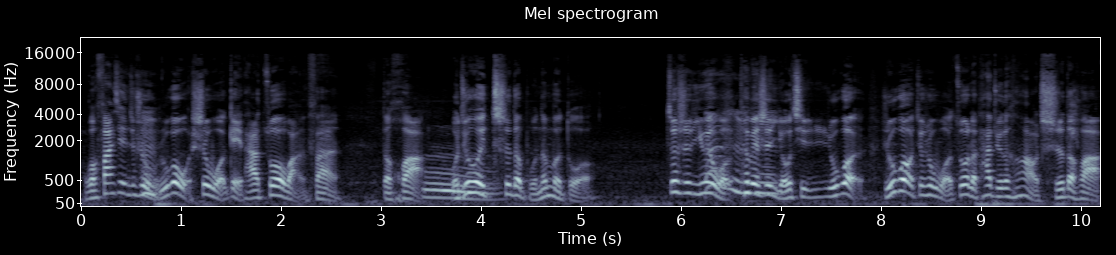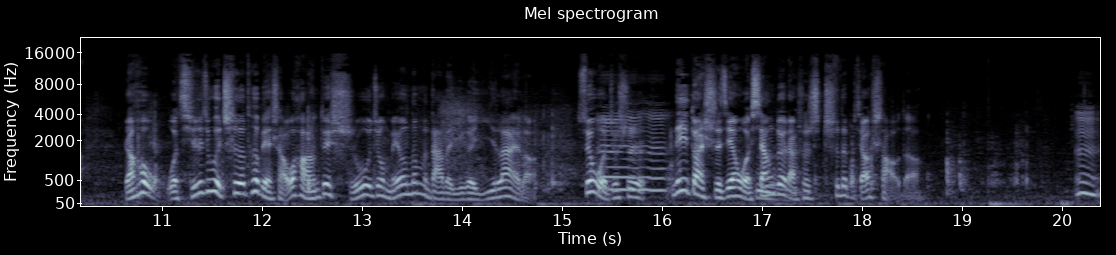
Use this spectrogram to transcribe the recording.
我发现，就是嗯。如果我是我给他做晚饭的话，嗯。我就会吃的不那么多。就是因为我，嗯特别是嗯。尤其如果如果就是我做了，他觉得很好吃的话，然后我其实就会吃的特别少，我好像对食物就没有那么大的一个依赖了，所以我就是嗯那段时间我相对来说是吃的比较少的。嗯，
